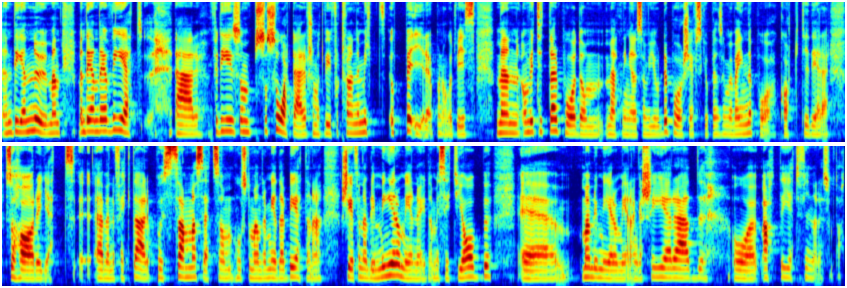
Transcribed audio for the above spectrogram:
än det nu. Men, men det enda jag vet är, för det är som så svårt där eftersom att vi är fortfarande mitt uppe i det på något vis. Men om vi tittar på de mätningar som vi gjorde på chefsgruppen som jag var inne på kort tidigare så har det gett eh, även effekt där på samma sätt som hos de andra medarbetarna. Cheferna blir mer och mer nöjda med sitt jobb. Eh, man blir mer och mer engagerad och ja, det är jättefina resultat.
